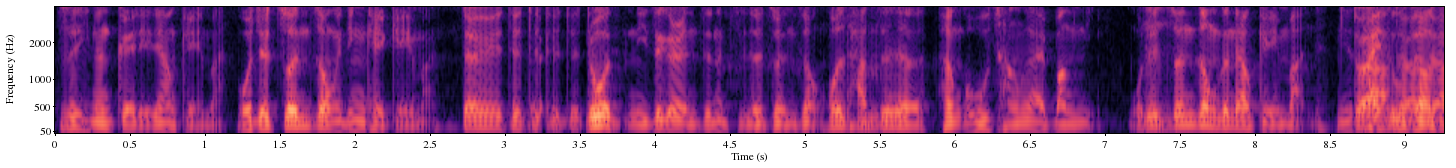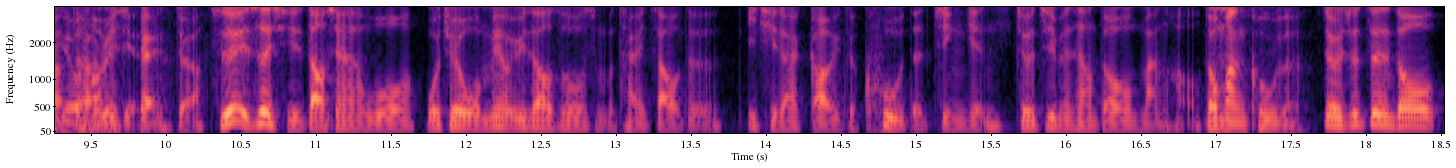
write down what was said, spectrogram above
所以能给的一定要给满。我觉得尊重一定可以给满。对对对对对，对，如果你这个人真的值得尊重，或者他真的很无偿的来帮你、嗯，我觉得尊重真的要给满。你的态度最好是给我好一点。对啊。所以所以其实到现在我，我我觉得我没有遇到说什么太糟的，一起来搞一个酷的经验，就基本上都蛮好，都蛮酷的。对，就真的都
